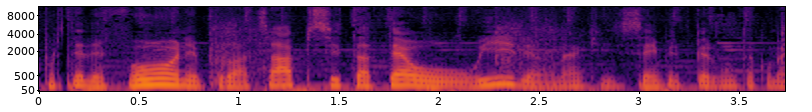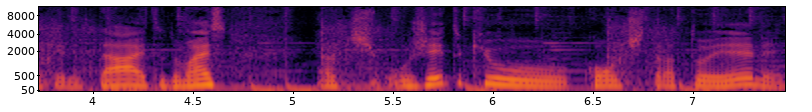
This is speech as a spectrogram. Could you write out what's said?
por telefone, por WhatsApp, cita até o William, né? Que sempre pergunta como é que ele tá e tudo mais. É o, o jeito que o Conte tratou ele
